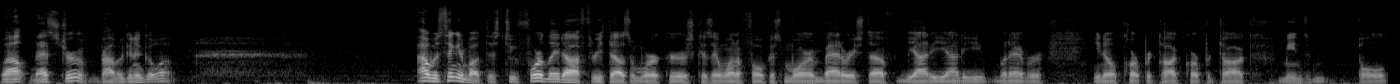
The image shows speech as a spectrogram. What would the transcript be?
Well, that's true. Probably gonna go up. I was thinking about this too. Ford laid off 3,000 workers because they want to focus more on battery stuff, yada yada, whatever you know, corporate talk, corporate talk means bull.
